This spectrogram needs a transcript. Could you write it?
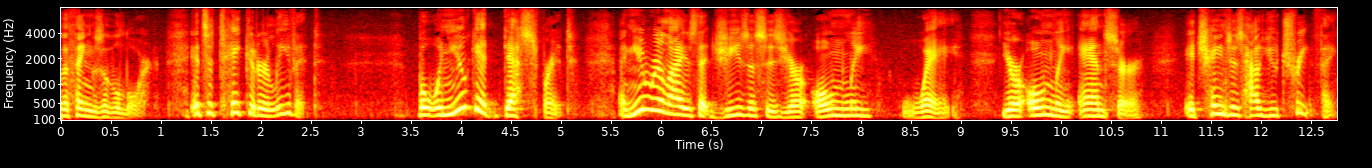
the things of the Lord. It's a take it or leave it. But when you get desperate and you realize that Jesus is your only way, your only answer, it changes how you treat things.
